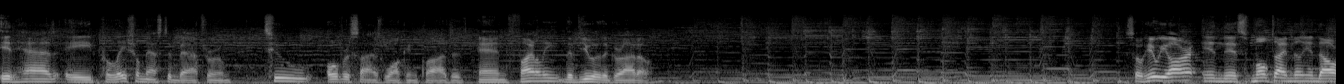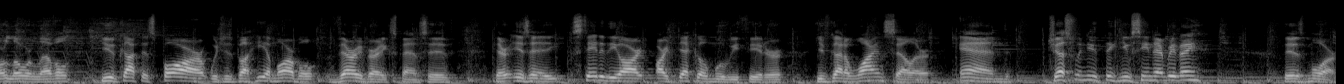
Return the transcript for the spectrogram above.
It has a palatial master bathroom, two oversized walk-in closets, and finally, the view of the grotto. So here we are in this multi-million dollar lower level. You've got this bar, which is Bahia Marble, very, very expensive. There is a state-of-the-art Art Deco movie theater. You've got a wine cellar, and just when you think you've seen everything, there's more.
